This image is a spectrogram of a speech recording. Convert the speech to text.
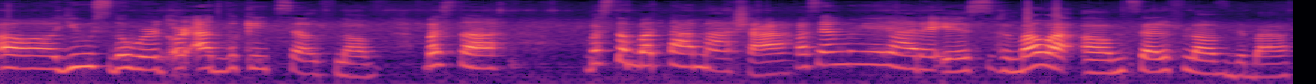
uh, use the word or advocate self-love. Basta, basta ba tama siya? Kasi ang nangyayari is, halimbawa, um, self-love, di ba?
